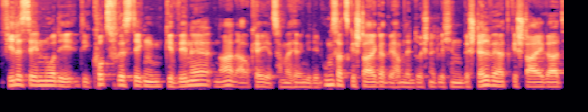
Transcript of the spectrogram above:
Viele sehen nur die, die kurzfristigen Gewinne. Na, okay, jetzt haben wir irgendwie den Umsatz gesteigert, wir haben den durchschnittlichen Bestellwert gesteigert,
